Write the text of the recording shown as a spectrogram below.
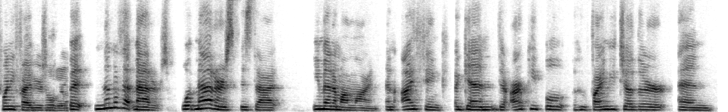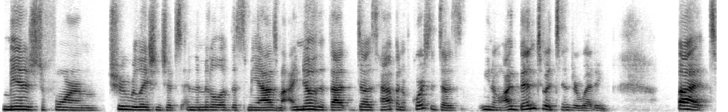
25 years older, mm-hmm. but none of that matters. What matters is that you met him online. And I think, again, there are people who find each other and manage to form true relationships in the middle of this miasma. I know that that does happen. Of course, it does. You know, I've been to a Tinder wedding, but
